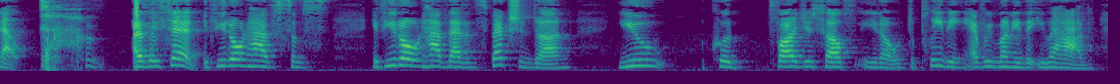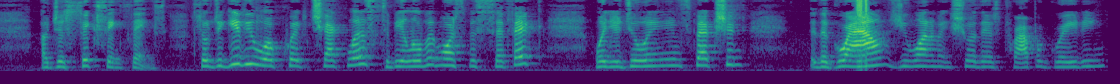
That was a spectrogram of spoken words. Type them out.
Now, as I said, if you don't have some if you don't have that inspection done, you could find yourself, you know, depleting every money that you have, uh, just fixing things. So to give you a quick checklist, to be a little bit more specific, when you're doing inspection, the grounds, you want to make sure there's proper grading,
